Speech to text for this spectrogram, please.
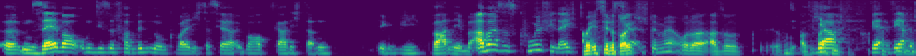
ähm, selber um diese Verbindung, weil ich das ja überhaupt gar nicht dann irgendwie wahrnehme. Aber es ist cool, vielleicht. Aber ist ihre deutsche ja, Stimme oder also? also ja, wär, wäre,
